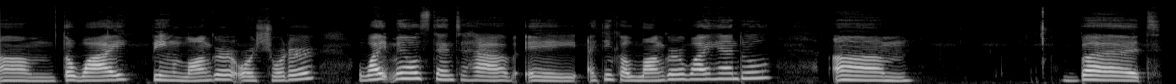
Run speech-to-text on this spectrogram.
um, the Y being longer or shorter. White males tend to have a, I think, a longer Y handle. Um, but,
